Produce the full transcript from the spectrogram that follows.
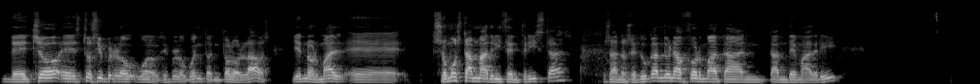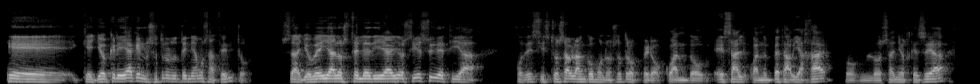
De hecho, esto siempre lo, bueno, siempre lo cuento en todos los lados, y es normal. Eh, somos tan madricentristas, o sea, nos educan de una forma tan, tan de Madrid, que, que yo creía que nosotros no teníamos acento. O sea, yo veía los telediarios y eso y decía, joder, si estos hablan como nosotros, pero cuando, es, cuando empecé a viajar, con los años que sea,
